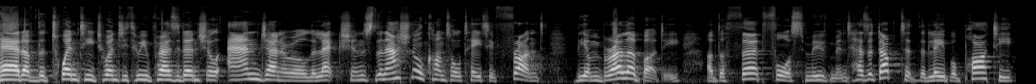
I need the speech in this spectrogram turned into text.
Ahead of the 2023 presidential and general elections, the National Consultative Front, the umbrella body of the Third Force movement, has adopted the Labour Party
